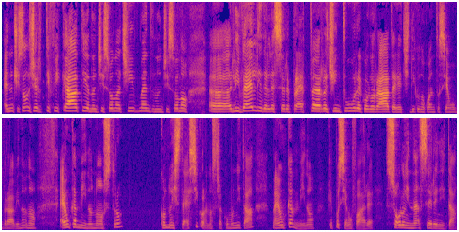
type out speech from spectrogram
E non ci sono certificati, e non ci sono achievement, non ci sono uh, livelli dell'essere prepper, cinture colorate che ci dicono quanto siamo bravi. No, no, è un cammino nostro con noi stessi, con la nostra comunità, ma è un cammino che possiamo fare solo in serenità.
